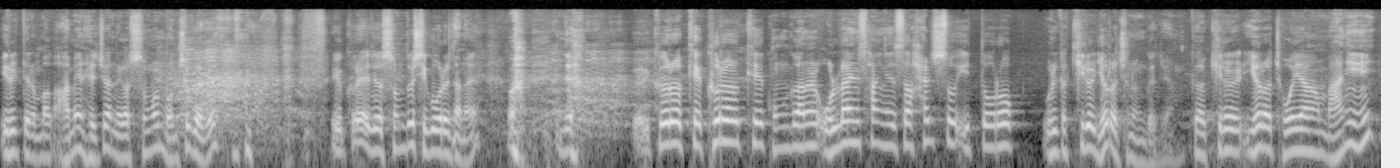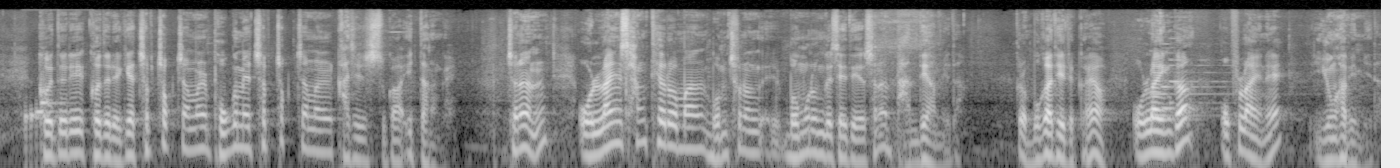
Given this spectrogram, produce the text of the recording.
이럴 때는 막 아멘 해줘야 내가 숨을 멈추거든. 그래야 숨도 쉬고 그러잖아요. 근데 그렇게 그렇게 공간을 온라인 상에서 할 수 있도록 우리가 길을 열어주는 거죠. 그 길을 열어줘야만이 그들이 그들에게 접촉점을 복음의 접촉점을 가질 수가 있다는 거예요. 저는 온라인 상태로만 멈추는 머무는 것에 대해서는 반대합니다. 그럼 뭐가 될까요? 온라인과 오프라인의 융합입니다.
